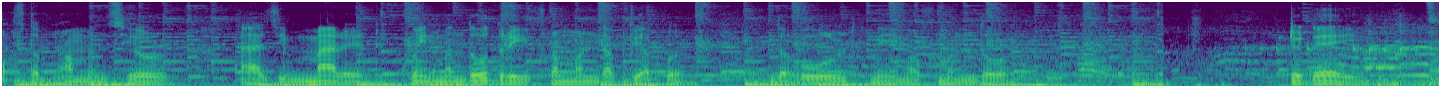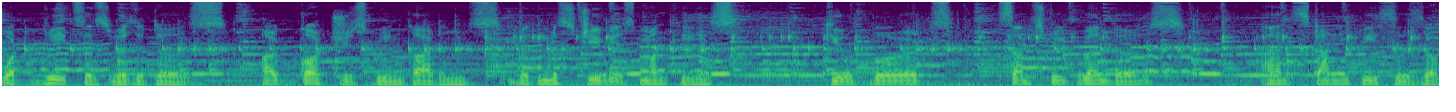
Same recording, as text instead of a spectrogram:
of the Brahmins here as he married Queen Mandodari from Mandavyapur, the old name of Mandore. Today, what greets us visitors are gorgeous green gardens with mischievous monkeys, cute birds, some street vendors, and stunning pieces of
